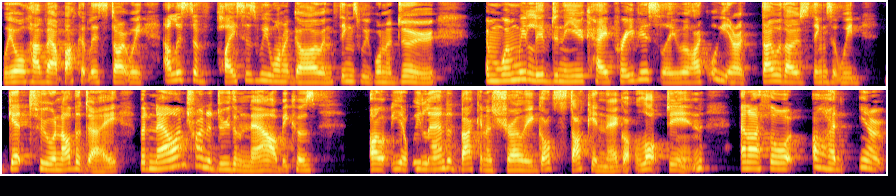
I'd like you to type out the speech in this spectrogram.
We all have our bucket list, don't we? Our list of places we want to go and things we want to do. And when we lived in the UK previously, we are like, well, you know, they were those things that we'd get to another day. But now I'm trying to do them now because, oh, yeah, we landed back in Australia, got stuck in there, got locked in, and I thought, oh, I, you know,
